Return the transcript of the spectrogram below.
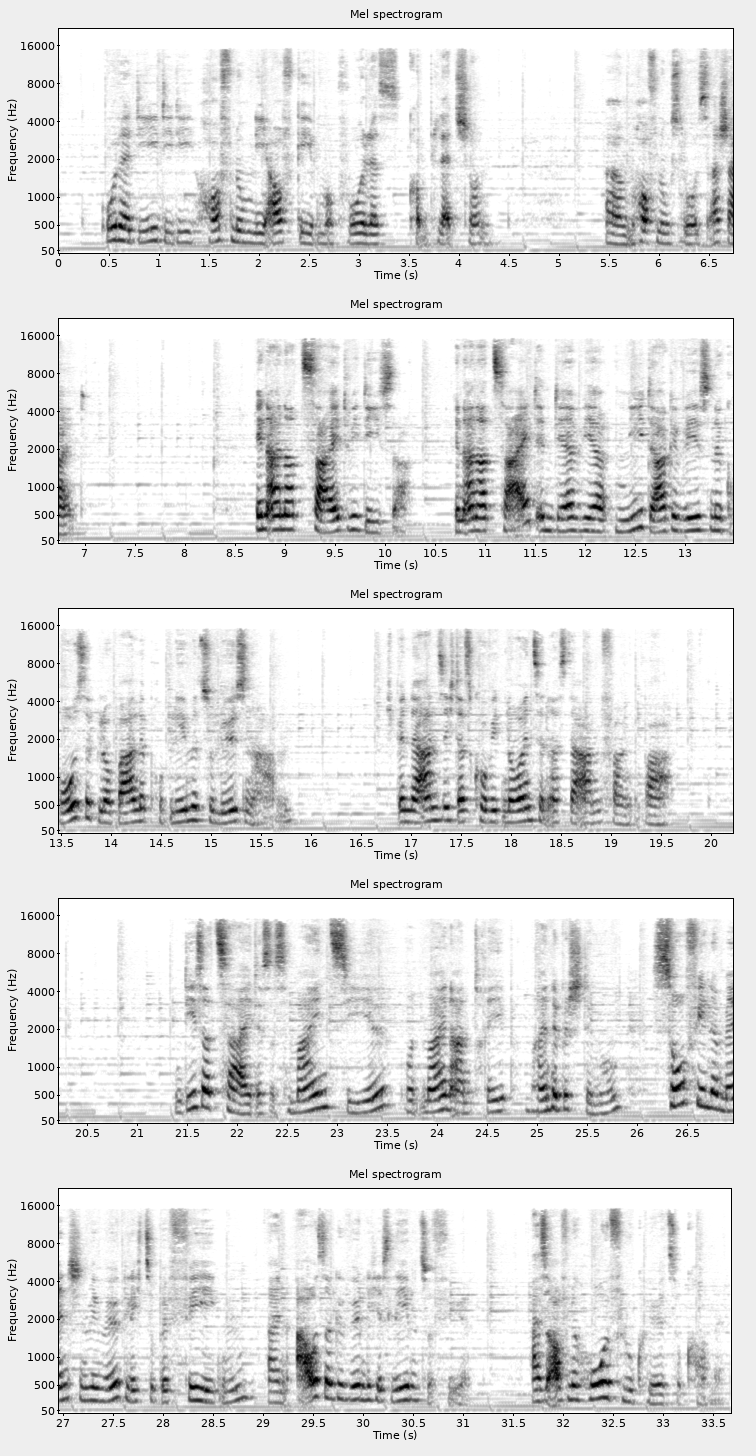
oder die, die die Hoffnung nie aufgeben, obwohl es komplett schon ähm, hoffnungslos erscheint. In einer Zeit wie dieser, in einer Zeit, in der wir nie dagewesene große globale Probleme zu lösen haben, ich bin der Ansicht, dass Covid-19 erst der Anfang war. In dieser Zeit ist es mein Ziel und mein Antrieb, meine Bestimmung, so viele Menschen wie möglich zu befähigen, ein außergewöhnliches Leben zu führen, also auf eine hohe Flughöhe zu kommen.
